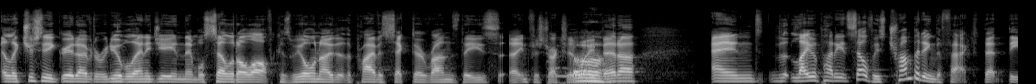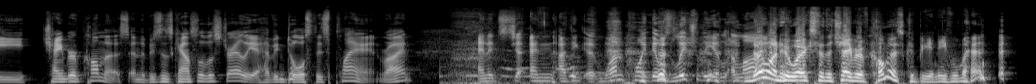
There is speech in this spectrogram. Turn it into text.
electricity grid over to renewable energy, and then we'll sell it all off because we all know that the private sector runs these uh, infrastructure way Ugh. better. And the Labor Party itself is trumpeting the fact that the Chamber of Commerce and the Business Council of Australia have endorsed this plan, right? And it's ju- and I think at one point there was literally a, a line. No one who works for the Chamber of Commerce could be an evil man.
